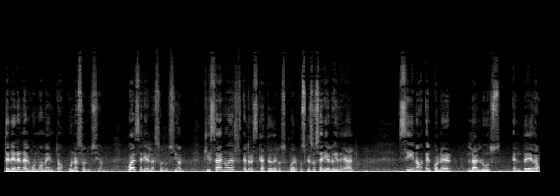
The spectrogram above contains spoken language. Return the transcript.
tener en algún momento una solución. ¿Cuál sería la solución? Quizá no es el rescate de los cuerpos, que eso sería lo ideal, sino el poner la luz, el dedo,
